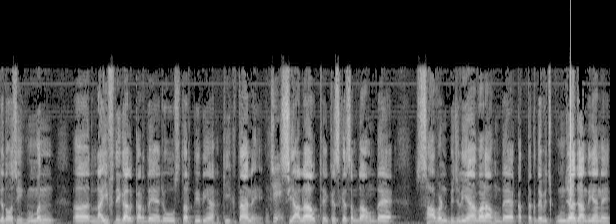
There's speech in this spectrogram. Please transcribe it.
ਜਦੋਂ ਅਸੀਂ ਹਿਊਮਨ ਲਾਈਫ ਦੀ ਗੱਲ ਕਰਦੇ ਹਾਂ ਜੋ ਉਸ ਧਰਤੀ ਦੀਆਂ ਹਕੀਕਤਾਂ ਨੇ। ਸਿਆਲਾ ਉੱਥੇ ਕਿਸ ਕਿਸਮ ਦਾ ਹੁੰਦਾ ਹੈ? ਸਾਵਣ ਬਿਜਲੀਆਂ ਵਾਲਾ ਹੁੰਦਾ ਹੈ ਕੱਤਕ ਦੇ ਵਿੱਚ ਕੂੰਜਾਂ ਜਾਂਦੀਆਂ ਨੇ।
